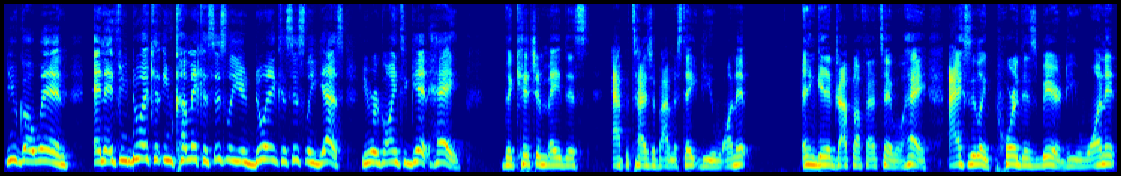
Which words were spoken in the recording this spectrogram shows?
you go in and if you do it, you come in consistently, you're doing it consistently. Yes, you are going to get, hey, the kitchen made this appetizer by mistake. Do you want it? And get it dropped off at the table. Hey, I accidentally poured this beer. Do you want it?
